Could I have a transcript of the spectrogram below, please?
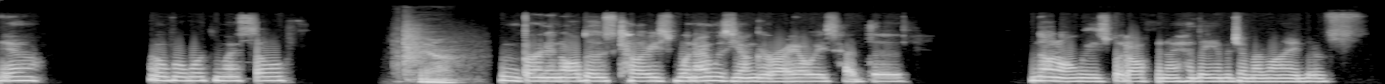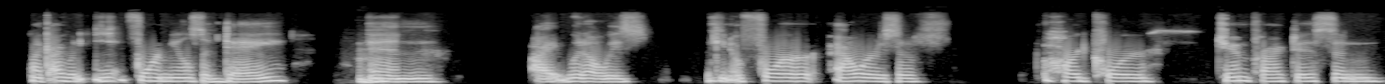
Yeah. Overworking myself. Yeah. burning all those calories. When I was younger, I always had the, not always, but often I had the image in my mind of like I would eat four meals a day Mhm. and I would always, you know, four hours of hardcore gym practice and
